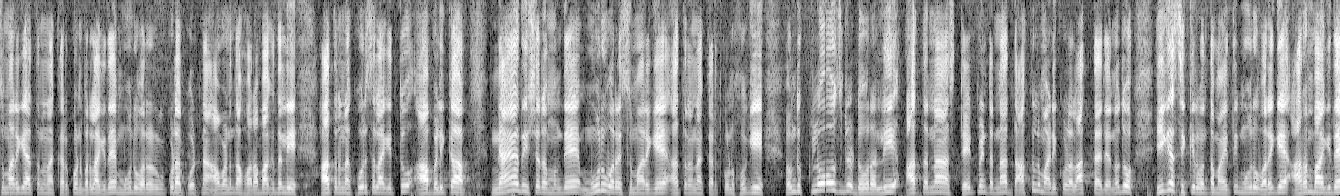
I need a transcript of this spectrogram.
ಸುಮಾರಿಗೆ ಆತನನ್ನು ಕರ್ಕೊಂಡು ಬರಲಾಗಿದೆ. ಮೂರುವರೆಗೂ ಕೂಡ ಕೋರ್ಟ್ನ ಆವರಣದ ಹೊರಭಾಗದಲ್ಲಿ ಆತನನ್ನು ಕೂರಿಸಲಾಗಿತ್ತು. ಆ ಬಳಿಕ ನ್ಯಾಯಾಧೀಶರ ಮುಂದೆ ಮೂರುವರೆ ಸುಮಾರಿಗೆ ಆತನನ್ನು ಕರೆದುಕೊಂಡು ಹೋಗಿ ಒಂದು ಕ್ಲೋಸ್ಡ್ ಡೋರಲ್ಲಿ ಆತನ ಸ್ಟೇಟ್ಮೆಂಟನ್ನು ದಾಖಲು ಮಾಡಿಕೊಳ್ಳಲಾಗ್ತಾ ಇದೆ ಅನ್ನೋದು ಈಗ ಸಿಕ್ಕಿರುವಂಥ ಮಾಹಿತಿ ಮೂರುವರೆಗೆ ಆರಂಭ ಆಗಿದೆ.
